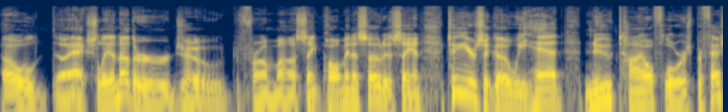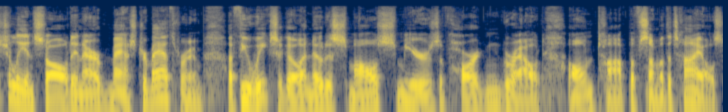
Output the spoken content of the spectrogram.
uh, old, uh, actually another Joe from uh, St. Paul, Minnesota, saying two years ago we had new tile floors professionally installed in our master bathroom. A few weeks ago, I noticed small smears of hardened grout on top of some of the tiles.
